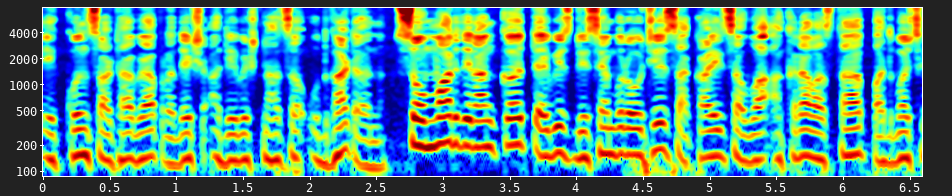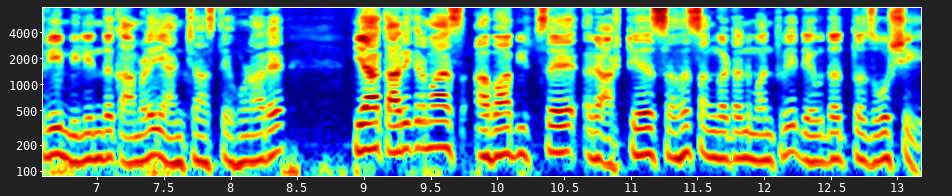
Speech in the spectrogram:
एकोणसाठाव्या प्रदेश अधिवेशनाचं उद्घाटन सोमवार दिनांक तेवीस डिसेंबर रोजी सकाळी सव्वा अकरा वाजता पद्मश्री मिलिंद कांबळे यांच्या हस्ते होणार आहे. या कार्यक्रमास अभाविपचे राष्ट्रीय सहसंघटन मंत्री देवदत्त जोशी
